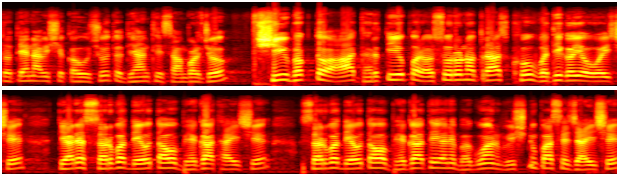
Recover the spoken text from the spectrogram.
તો તેના વિશે કહું છું. તો ધ્યાનથી સાંભળજો. શિવ ભક્તો, આ ધરતી ઉપર અસુરોનો ત્રાસ ખૂબ વધી ગયો હોય છે. ત્યારે સર્વ દેવતાઓ ભેગા થાય છે. સર્વ દેવતાઓ ભેગા થઈ અને ભગવાન વિષ્ણુ પાસે જાય છે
